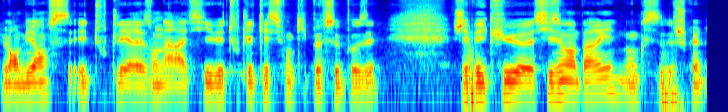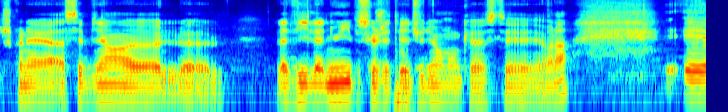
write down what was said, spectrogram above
l'ambiance et toutes les raisons narratives et toutes les questions qui peuvent se poser. J'ai vécu euh, six ans à Paris, donc je, connais assez bien euh, le, la vie la nuit parce que j'étais étudiant, donc euh, c'était voilà. Et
